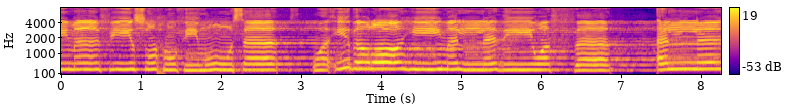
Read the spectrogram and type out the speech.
بما في صحف موسى وإبراهيم الذي وفى. ألا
